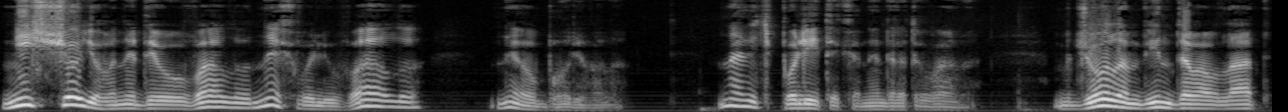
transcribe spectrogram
Ніщо його не дивувало, не хвилювало, не обурювало. Навіть політика не дратувала. Бджолам він давав лад,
